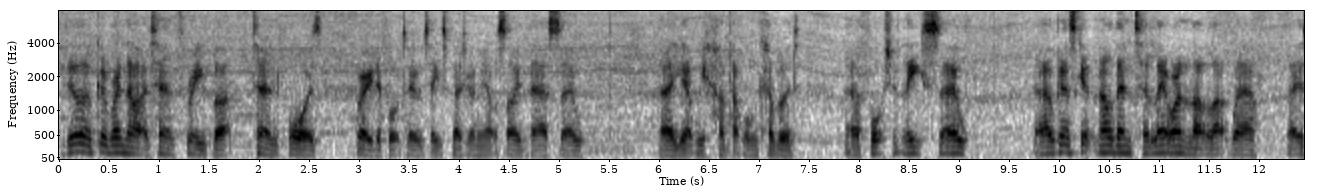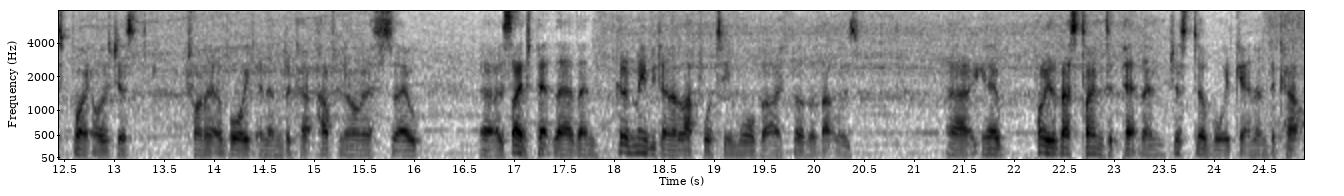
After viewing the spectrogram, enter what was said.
He did a good run now at turn 3 but turn 4 is very difficult to overtake especially on the outside there so uh, yeah we had that one covered uh, fortunately so uh, we're going to skip now then to later on that lap where at this point I was just trying to avoid an undercut happening on us. So uh, I decided to pit there. Then could have maybe done a lap or two more, but I felt that that was, uh, you know, probably the best time to pit then, just to avoid getting undercut.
